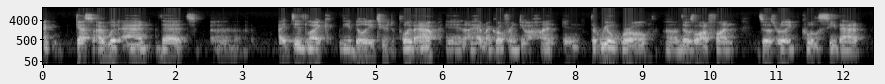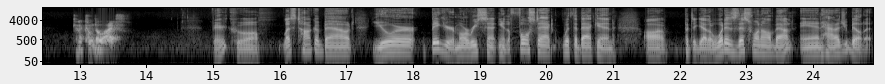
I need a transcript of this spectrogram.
I, guess I would add that uh, I did like the ability to deploy the app, and I had my girlfriend do a hunt in the real world. Um, that was a lot of fun. So it was really cool to see that kind of come to life. Very cool. Let's talk about your bigger, more recent, you know, the full stack with the back end uh, put together. What is this one all about, and how did you build it?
